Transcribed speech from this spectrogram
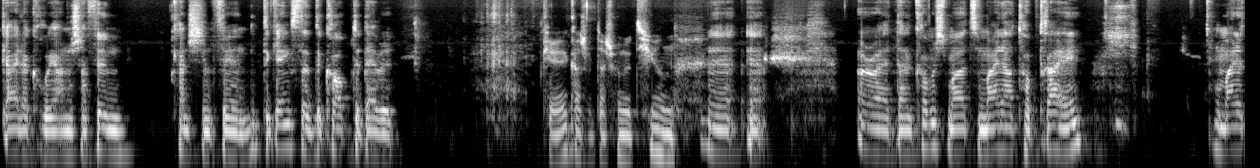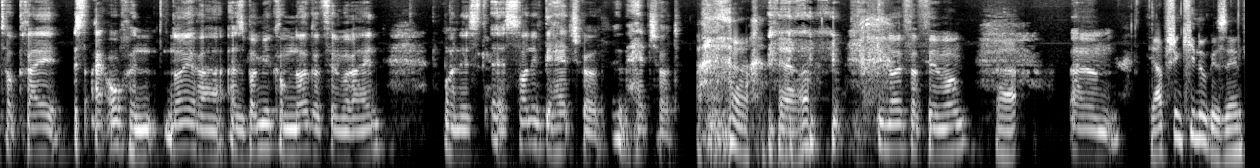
Geiler koreanischer Film. Kann ich empfehlen. The Gangster, The Cop, The Devil. Okay, kann ich mir das schon notieren. Ja, ja. Alright, dann komme ich mal zu meiner Top 3. Und meine Top 3 ist auch ein neuerer, also bei mir kommen neuere Filme rein. Und ist äh, Sonic the Hedgehog, Hedgehog. ja. die Neuverfilmung. ja. Ähm, Die habe ich im Kino gesehen.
